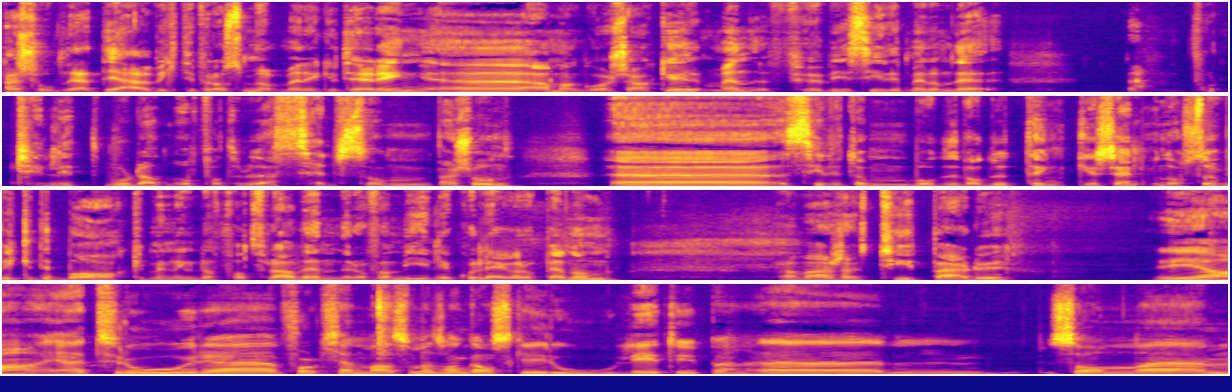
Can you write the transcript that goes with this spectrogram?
personlighet det er jo viktig for oss som jobber med rekruttering, eh, av mange årsaker. Men før vi sier litt mer om det, Fortell litt. Hvordan oppfatter du deg selv som person? Eh, si litt om både hva du tenker selv, men også hvilke tilbakemeldinger du har fått fra venner og familie og kollegaer opp igjennom. Hva slags type er du? Ja, jeg tror eh, folk kjenner meg som en sånn ganske rolig type. Eh, sånn eh,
